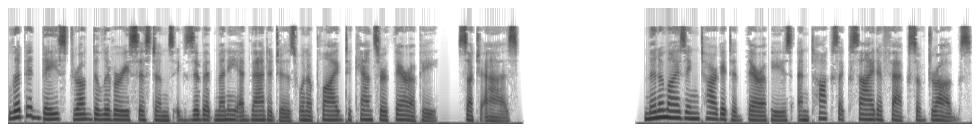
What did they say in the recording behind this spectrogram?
Lipid based drug delivery systems exhibit many advantages when applied to cancer therapy, such as minimizing targeted therapies and toxic side effects of drugs,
